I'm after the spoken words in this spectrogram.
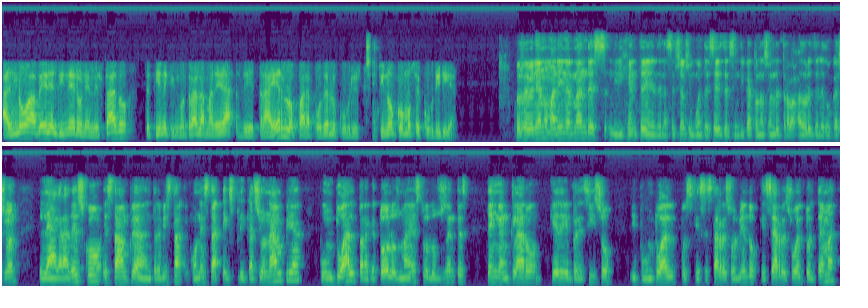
Al no haber el dinero en el Estado, se tiene que encontrar la manera de traerlo para poderlo cubrir, si no, ¿cómo se cubriría? Pues Reveriano Marín Hernández, dirigente de la sección 56 del Sindicato Nacional de Trabajadores de la Educación, le agradezco esta amplia entrevista con esta explicación amplia, puntual, para que todos los maestros, los docentes tengan claro, quede preciso y puntual, pues que se está resolviendo, que se ha resuelto el tema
